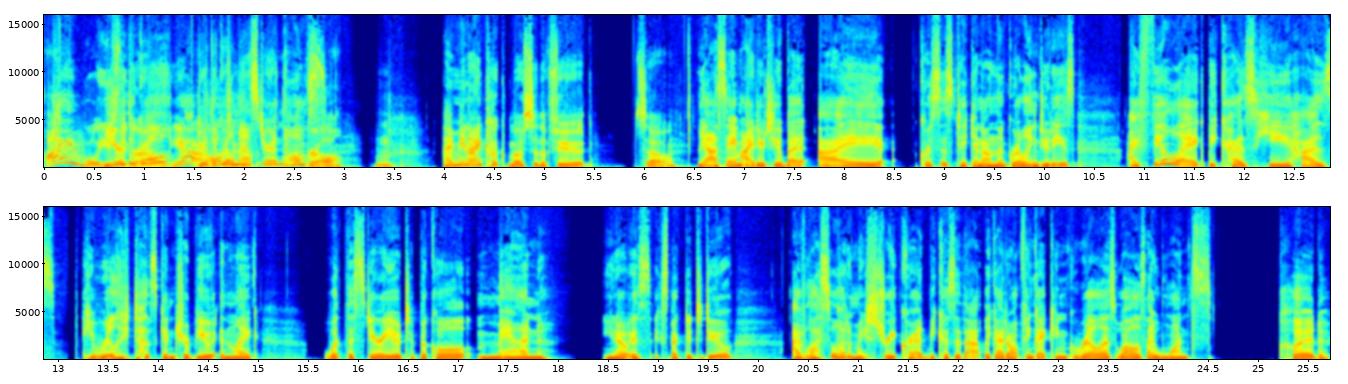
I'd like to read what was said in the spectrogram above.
I will use You're the, the grill. grill? Yeah, You're the I'll grill master in the I'll house? grill. Hmm. I mean, I cook most of the food, so Yeah, same. I do too. But I, Chris has taken on the grilling duties. I feel like because he has, he really does contribute in like what the stereotypical man, you know, is expected to do. I've lost a lot of my street cred because of that. Like, I don't think I can grill as well as I once could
